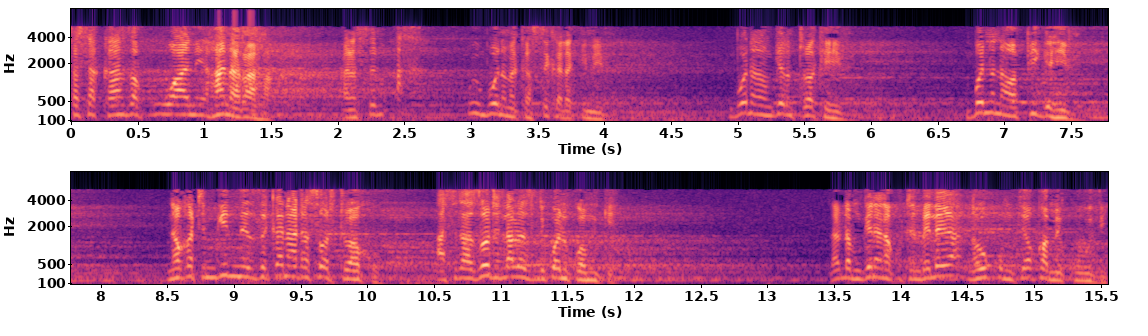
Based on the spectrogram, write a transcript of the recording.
Sasa kaanza kuwa ni hana raha. Anasema ah huyu mbona amekasika lakini hivi? Mbona anaongea na watu wake hivi? Mbona nawapiga hivi? Na wakati mwingine inawezekana hata sio watoto wako. Asira zote labda zilikuwa ni kwa mke labda mgeni anakutembelea na huku mke wako amekuudhi.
